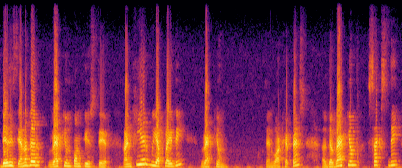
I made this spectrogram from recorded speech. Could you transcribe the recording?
there is another vacuum pump is there. And here we apply the vacuum. Then what happens? Uh, the vacuum sucks the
